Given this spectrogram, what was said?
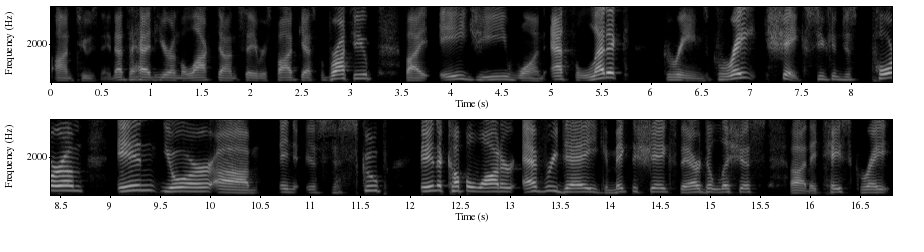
on Tuesday. That's ahead here on the Locked On Sabres podcast, but brought to you by AG1 Athletic Greens. Great shakes. You can just pour them in your um in it's just scoop in a cup of water every day. You can make the shakes. They are delicious. Uh, they taste great.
